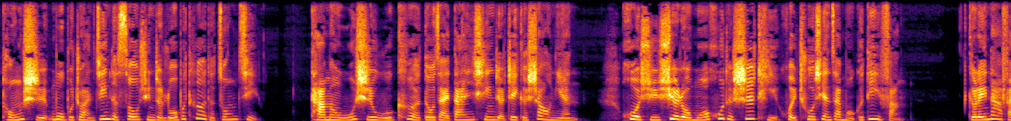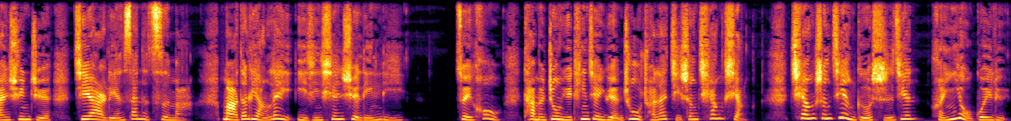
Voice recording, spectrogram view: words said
同时目不转睛地搜寻着罗伯特的踪迹。他们无时无刻都在担心着这个少年。或许血肉模糊的尸体会出现在某个地方。格雷纳凡勋爵接二连三的刺马，马的两肋已经鲜血淋漓。最后，他们终于听见远处传来几声枪响，枪声间隔时间很有规律，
